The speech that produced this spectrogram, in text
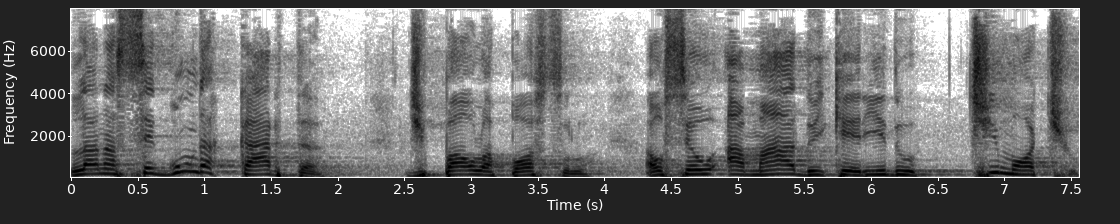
lá na segunda carta de Paulo apóstolo ao seu amado e querido Timóteo.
